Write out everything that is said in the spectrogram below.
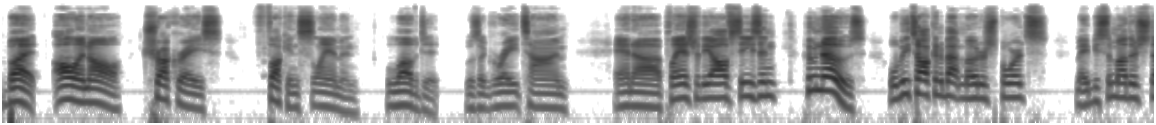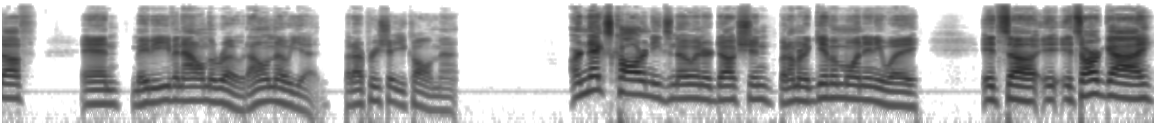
But all in all, truck race, fucking slamming. Loved it. It was a great time. And uh, plans for the off season? Who knows? We'll be talking about motorsports, maybe some other stuff and maybe even out on the road. I don't know yet, but I appreciate you calling, Matt. Our next caller needs no introduction, but I'm to give him one anyway. It's uh it's our guy,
